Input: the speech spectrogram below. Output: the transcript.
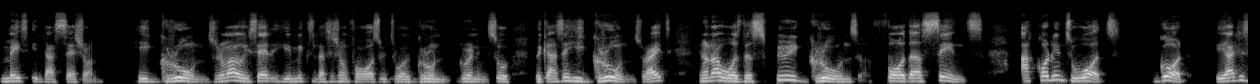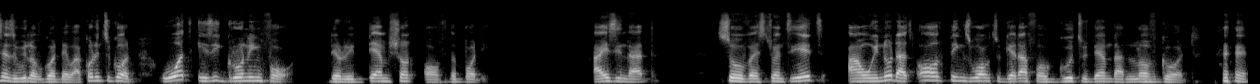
makes intercession. He groans. Remember, we said he makes intercession for us with word groan, groaning. So we can say he groans, right? In other words, the spirit groans for the saints. According to what? God. He actually says the will of God there. According to God, what is he groaning for? The redemption of the body. Are you seeing that? So, verse 28 and we know that all things work together for good to them that love God.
